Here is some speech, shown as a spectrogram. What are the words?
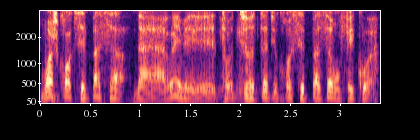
moi, je crois que c'est pas ça. Bah ouais, mais toi, toi, tu crois que c'est pas ça, on fait quoi?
